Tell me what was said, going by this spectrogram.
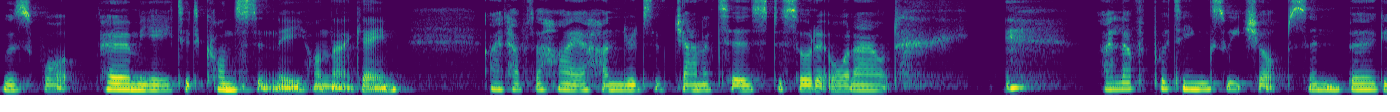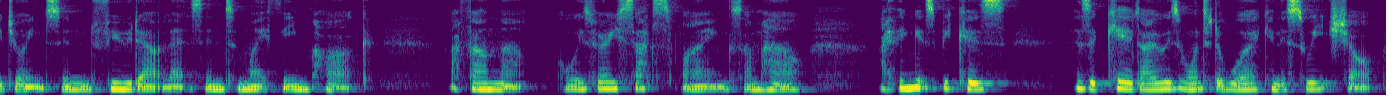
was what permeated constantly on that game. I'd have to hire hundreds of janitors to sort it all out. I love putting sweet shops and burger joints and food outlets into my theme park. I found that always very satisfying somehow. I think it's because as a kid I always wanted to work in a sweet shop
